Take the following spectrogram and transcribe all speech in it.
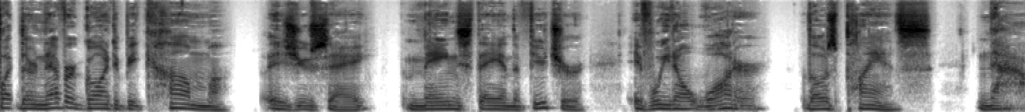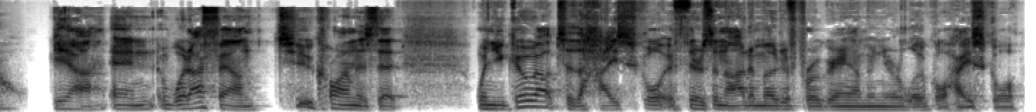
But they're never going to become, as you say, mainstay in the future if we don't water those plants now. Yeah. And what I found too, Carm, is that when you go out to the high school, if there's an automotive program in your local high school,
